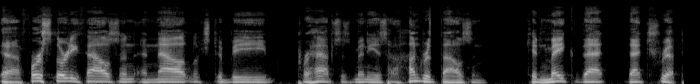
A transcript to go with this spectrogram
uh, first thirty thousand, and now it looks to be perhaps as many as hundred thousand can make that that trip.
